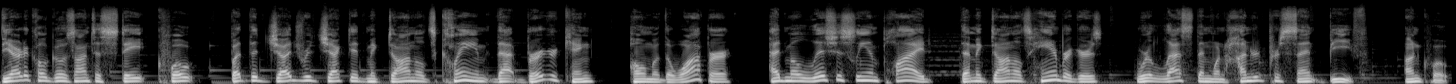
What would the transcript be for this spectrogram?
The article goes on to state, quote, but the judge rejected McDonald's claim that Burger King, home of the Whopper, had maliciously implied that McDonald's hamburgers were less than 100% beef, unquote.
